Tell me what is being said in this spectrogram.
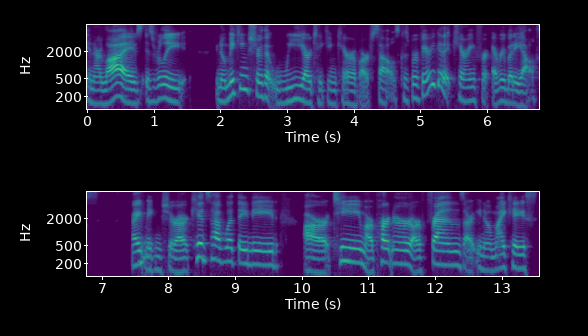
in our lives is really you know making sure that we are taking care of ourselves because we're very good at caring for everybody else right? Mm-hmm. making sure our kids have what they need our team our partner our friends our you know in my case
